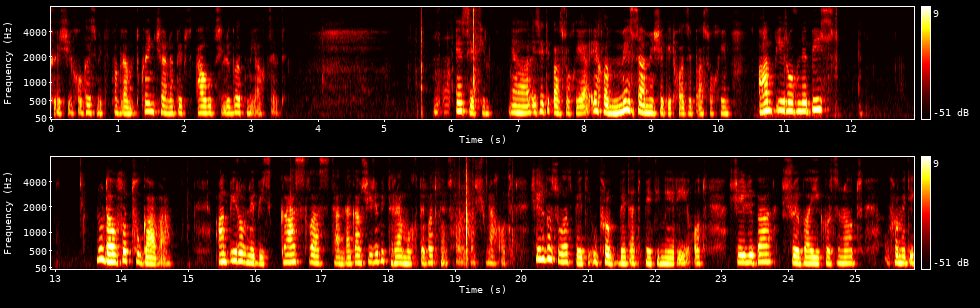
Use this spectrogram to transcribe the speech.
თვეში, ხო გესმით? მაგრამ თქვენ შანაფიქს აუცილებლად მიაღწევთ. ესეთი ესეთი პასუხია. ეხლა მესამე შეკითხვაზე პასუხი. ამ პიროვნების ну დაუშვოთ თუ გავა. ამ პიროვნების გასვლასთან დაკავშირებით რა მოხდება თქვენ ცხოვრებაში ნახოთ შეიძლება სულაც ბედი უფრო მეტად ბედნიერი იყოთ. შეიძლება შვება იგრძნოთ უფრო მეტი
